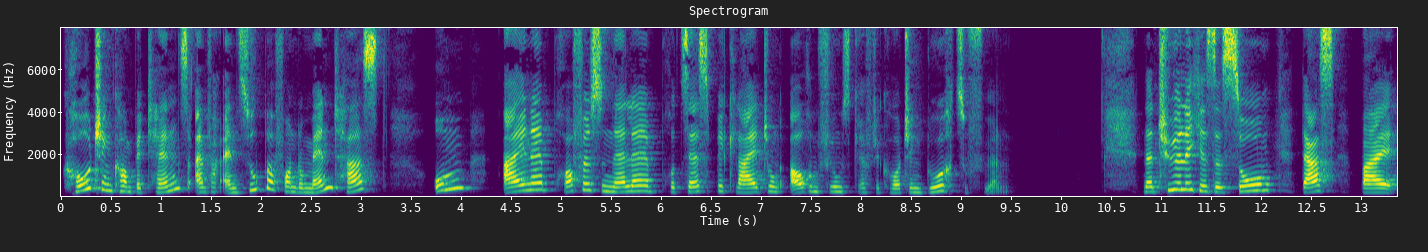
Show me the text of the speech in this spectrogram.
Coaching-Kompetenz einfach ein super Fundament hast, um eine professionelle Prozessbegleitung auch im Führungskräfte-Coaching durchzuführen. Natürlich ist es so, dass bei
